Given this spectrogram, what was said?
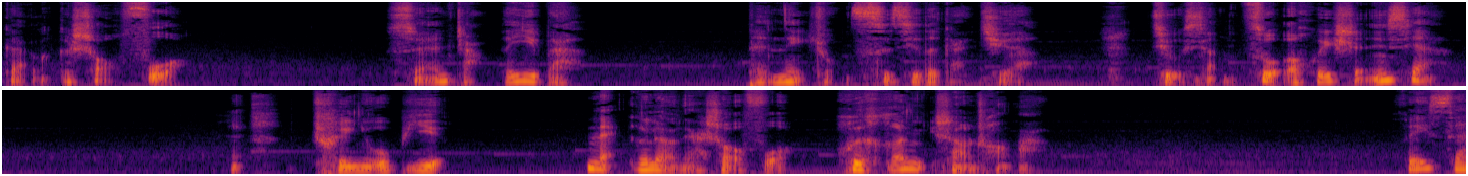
干了个少妇，虽然长得一般，但那种刺激的感觉，就像做了回神仙。吹牛逼，哪个良家少妇？”会和你上床啊？肥仔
